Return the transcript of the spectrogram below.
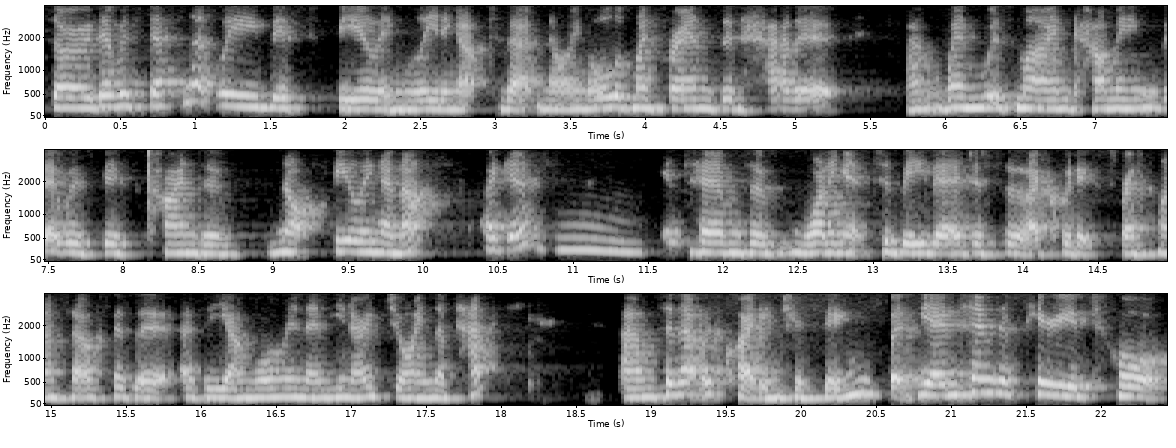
so there was definitely this feeling leading up to that, knowing all of my friends had had it. Um, when was mine coming? There was this kind of not feeling enough, I guess Mm. in terms of wanting it to be there just so that I could express myself as a as a young woman and you know join the pack. Um, so that was quite interesting. But yeah, in terms of period talk,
